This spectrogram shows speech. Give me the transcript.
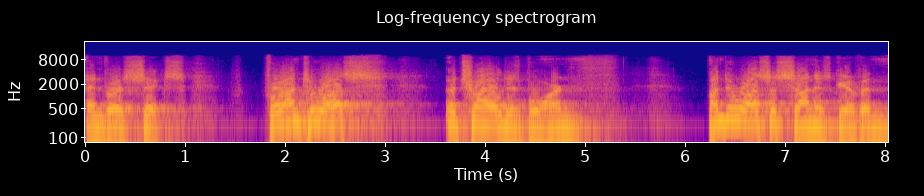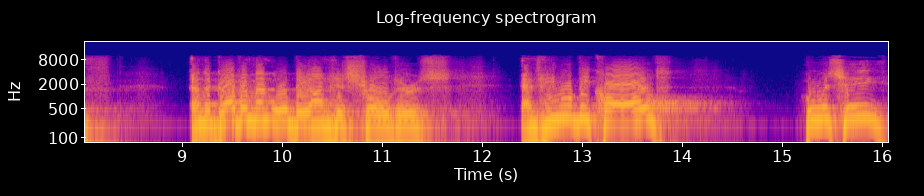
and verse 6 For unto us a child is born, Unto us a son is given, and the government will be on his shoulders, and he will be called. Who is he?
